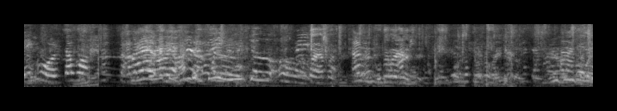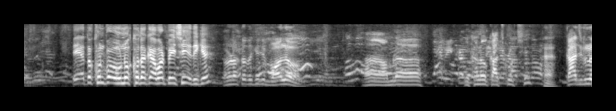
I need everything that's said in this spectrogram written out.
এই গোলটা বল এই এতক্ষণ পর অনুক্ষতাকে আবার পেয়েছি এদিকে? ওরা কিছু বলো। হ্যাঁ আমরা এখানেও কাজ করছি। হ্যাঁ। কাজগুলো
